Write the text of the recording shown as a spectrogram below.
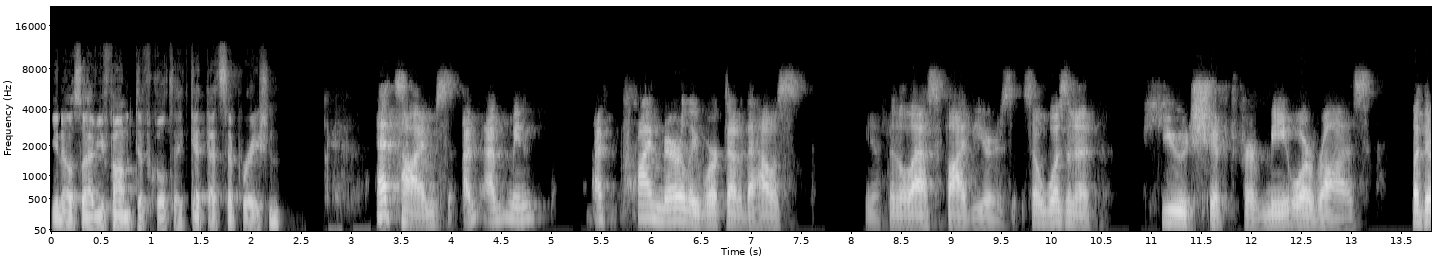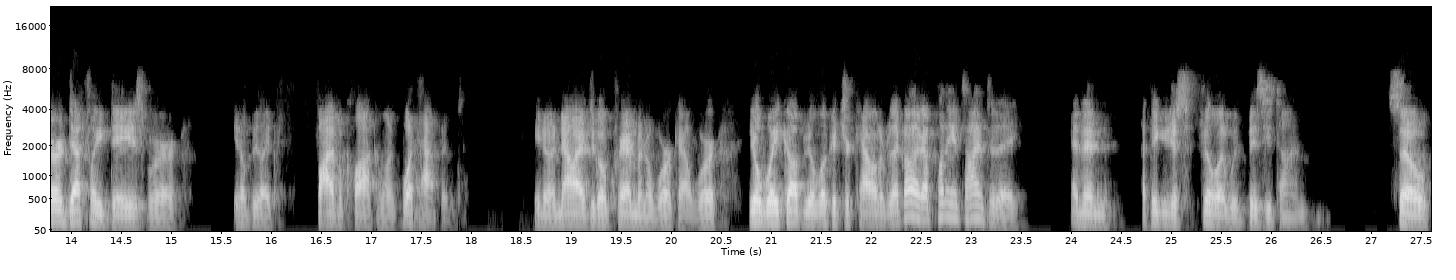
you know? So have you found it difficult to get that separation? At times, I, I mean, I've primarily worked out of the house, you know, for the last five years, so it wasn't a huge shift for me or Roz. But there are definitely days where it'll be like five o'clock. I'm like, what happened? You know, and now I have to go cram in a workout. Where you'll wake up, you'll look at your calendar, be like, oh, I got plenty of time today, and then I think you just fill it with busy time. So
